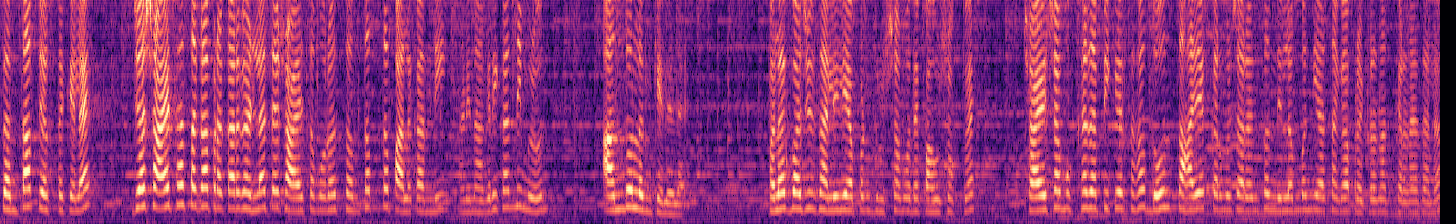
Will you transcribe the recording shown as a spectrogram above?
संताप व्यक्त केलाय. ज्या शाळेत हा सगळा प्रकार घडला त्या शाळेसमोरच संतप्त पालकांनी आणि नागरिकांनी मिळून आंदोलन केलेलं आहे. फलकबाजी झालेली आपण दृश्यामध्ये पाहू शकतोय. शाळेच्या मुख्याध्यापिकेसह दोन सहाय्यक कर्मचाऱ्यांचं निलंबन या सगळ्या प्रकरणात करण्यात आलं.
